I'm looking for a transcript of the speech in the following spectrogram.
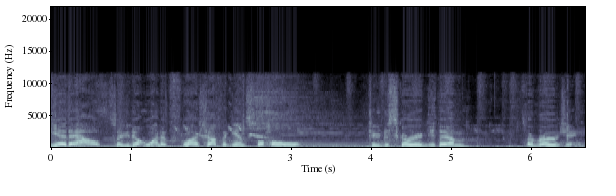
get out. So you don't want it flush up against the hole to discourage them emerging.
